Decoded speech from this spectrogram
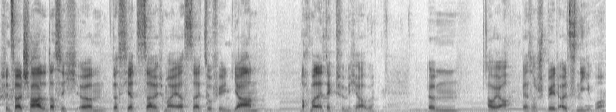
Ich finde es halt schade, dass ich ähm, das jetzt, sage ich mal, erst seit so vielen Jahren nochmal entdeckt für mich habe. Ähm, aber ja, besser spät als nie, boah.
